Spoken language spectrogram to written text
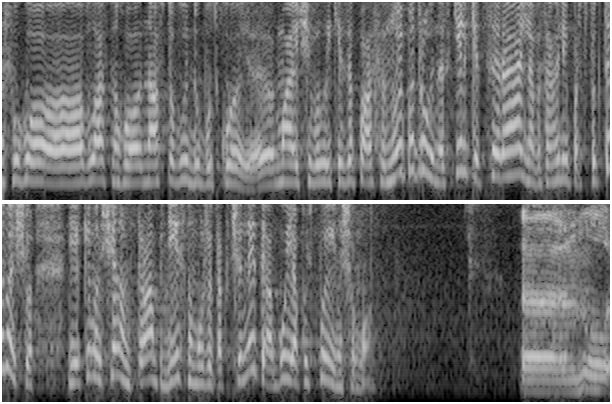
свого а, власного нафтовидобутку, е, маючи великі запаси. Ну і по-друге, наскільки це реальна взагалі перспектива, що якимось чином Трамп дійсно може так вчинити або якось по-іншому. Е, ну,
